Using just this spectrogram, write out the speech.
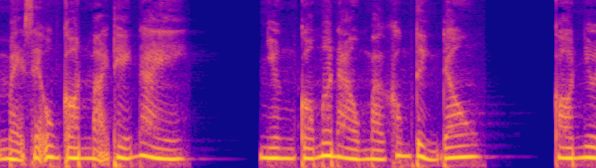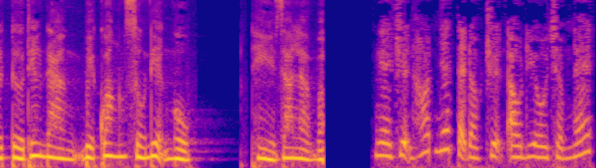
mẹ sẽ ôm con mãi thế này. Nhưng có mơ nào mà không tỉnh đâu. còn như từ thiên đàng bị quăng xuống địa ngục, Thì ra là vậy Nghe chuyện hot nhất tại đọc truyện audio.net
